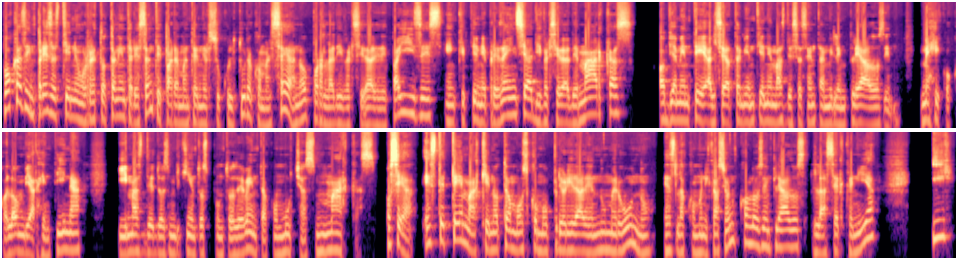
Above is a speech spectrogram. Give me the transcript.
Pocas empresas tienen un reto tan interesante para mantener su cultura como el SEA, ¿no? Por la diversidad de países en que tiene presencia, diversidad de marcas. Obviamente, Alsea también tiene más de 60 mil empleados en México, Colombia, Argentina y más de 2.500 puntos de venta con muchas marcas. O sea, este tema que notamos como prioridad número uno es la comunicación con los empleados, la cercanía y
